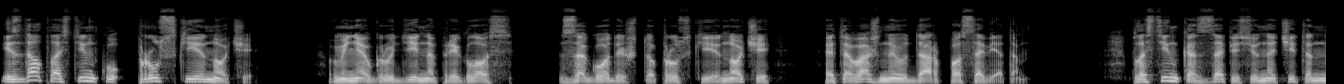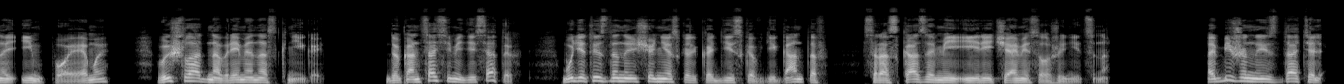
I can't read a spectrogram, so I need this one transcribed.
издал пластинку «Прусские ночи». У меня в груди напряглось за годы, что «Прусские ночи» Это важный удар по советам. Пластинка с записью начитанной им поэмы вышла одновременно с книгой. До конца 70-х будет издано еще несколько дисков-гигантов с рассказами и речами Солженицына. Обиженный издатель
